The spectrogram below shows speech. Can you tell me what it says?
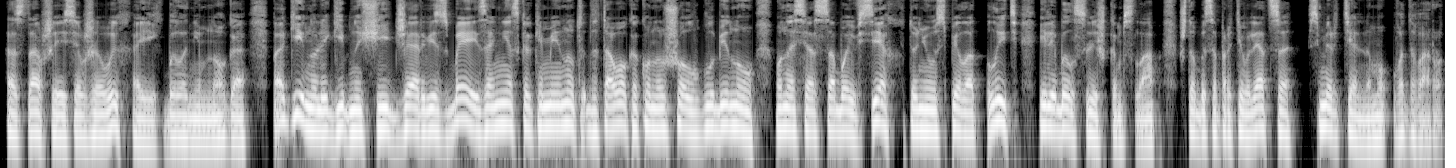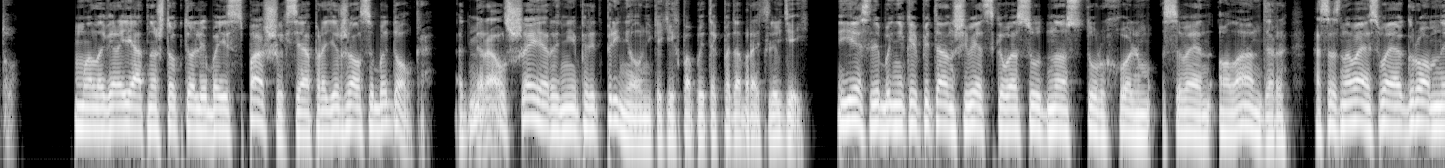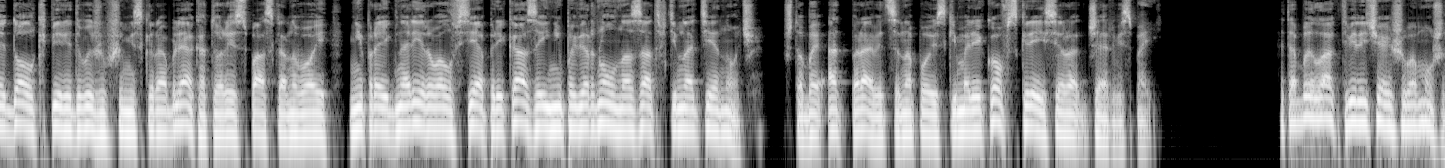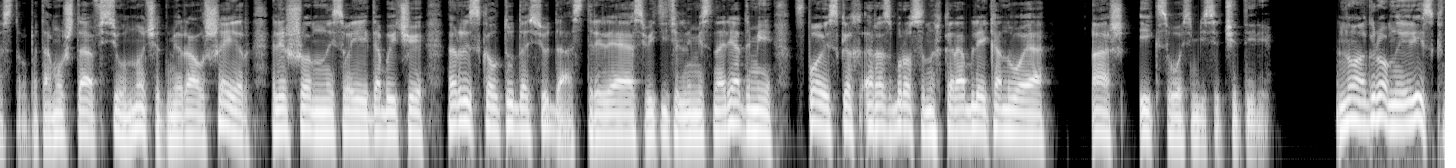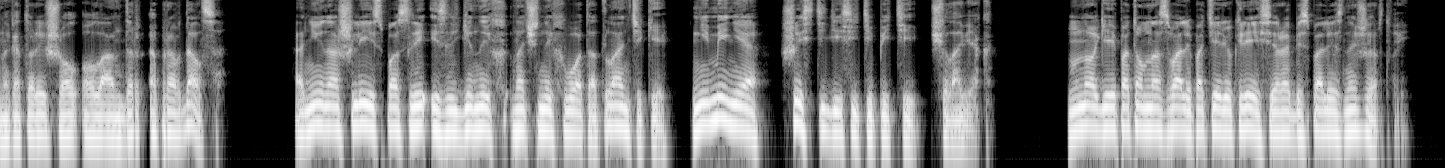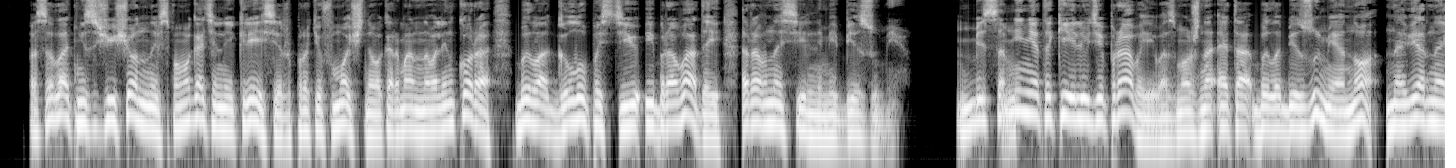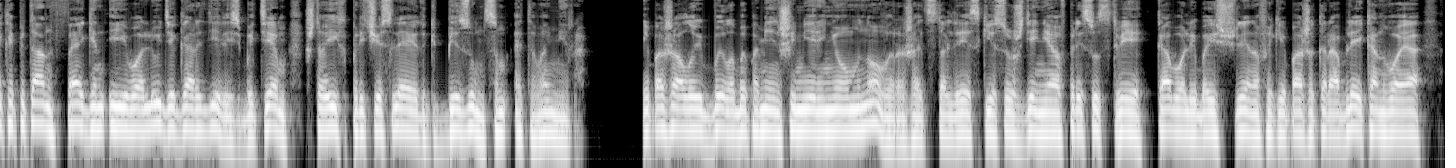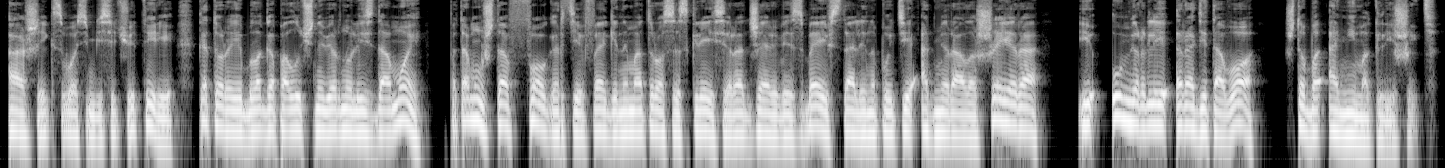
Оставшиеся в живых, а их было немного, покинули гибнущий Джервис Бэй за несколько минут до того, как он ушел в глубину, унося с собой всех, кто не успел отплыть или был слишком слаб, чтобы сопротивляться смертельному водовороту. Маловероятно, что кто-либо из спасшихся продержался бы долго. Адмирал Шейер не предпринял никаких попыток подобрать людей. Если бы не капитан шведского судна «Стурхольм» Свен Оландер, осознавая свой огромный долг перед выжившими с корабля, который спас конвой, не проигнорировал все приказы и не повернул назад в темноте ночи, чтобы отправиться на поиски моряков с крейсера «Джервис Бэй». Это был акт величайшего мужества, потому что всю ночь адмирал Шейер, лишенный своей добычи, рыскал туда-сюда, стреляя осветительными снарядами в поисках разбросанных кораблей конвоя HX-84. Но огромный риск, на который шел Оландер, оправдался. Они нашли и спасли из ледяных ночных вод Атлантики не менее 65 человек. Многие потом назвали потерю крейсера бесполезной жертвой. Посылать незащищенный вспомогательный крейсер против мощного карманного линкора было глупостью и бравадой, равносильными безумию. Без сомнения, такие люди правы, и, возможно, это было безумие, но, наверное, капитан Фегин и его люди гордились бы тем, что их причисляют к безумцам этого мира. И, пожалуй, было бы по меньшей мере неумно выражать столь резкие суждения в присутствии кого-либо из членов экипажа кораблей конвоя HX-84, которые благополучно вернулись домой, потому что в Фогарте Фегин и матросы с крейсера Джервис Бэй встали на пути адмирала Шейера и умерли ради того, чтобы они могли жить.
